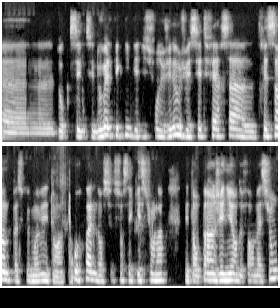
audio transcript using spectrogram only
Euh, donc, ces, ces nouvelles techniques d'édition du génome, je vais essayer de faire ça euh, très simple parce que moi-même étant un trop fan dans, sur ces questions-là, n'étant pas ingénieur de formation,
